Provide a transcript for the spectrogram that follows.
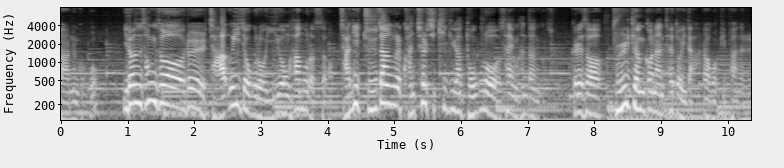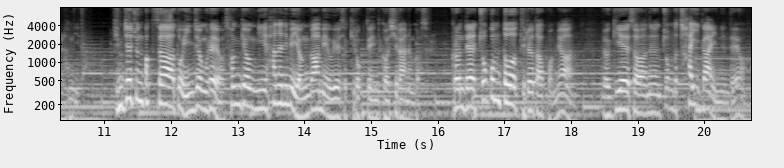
라는 거고 이런 성서를 자의적으로 이용함으로써 자기 주장을 관철시키기 위한 도구로 사용한다는 거죠 그래서 불경건한 태도이다 라고 비판을 합니다 김재준 박사도 인정을 해요. 성경이 하나님의 영감에 의해서 기록된 것이라는 것을. 그런데 조금 더 들여다보면 여기에서는 좀 더 차이가 있는데요.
